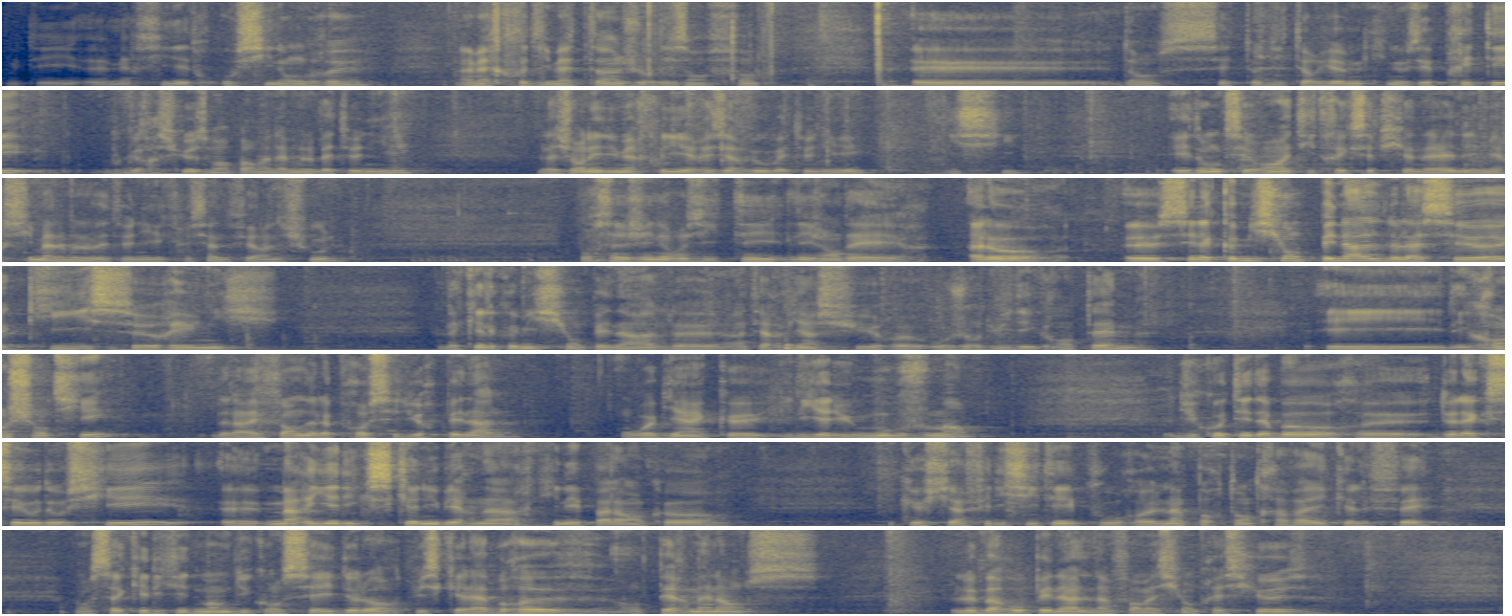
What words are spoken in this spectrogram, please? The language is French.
Écoutez, euh, merci d'être aussi nombreux un mercredi matin, jour des enfants, euh, dans cet auditorium qui nous est prêté gracieusement par Madame le bâtonnier. La journée du mercredi est réservée aux bâtonniers, ici. Et donc, c'est vraiment un titre exceptionnel. Et merci Madame le bâtonnier, Christiane Ferranschul, pour sa générosité légendaire. Alors, euh, c'est la commission pénale de la CE qui se réunit. Laquelle commission pénale intervient sur aujourd'hui des grands thèmes? Et les grands chantiers de la réforme de la procédure pénale. On voit bien qu'il y a du mouvement. Du côté d'abord de l'accès au dossier, Marie-Élix Canu-Bernard, qui n'est pas là encore, que je tiens à féliciter pour l'important travail qu'elle fait en sa qualité de membre du Conseil de l'ordre, puisqu'elle abreuve en permanence le barreau pénal d'informations précieuses.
